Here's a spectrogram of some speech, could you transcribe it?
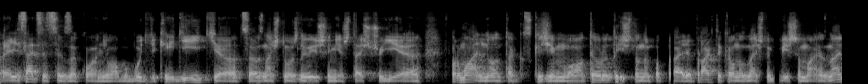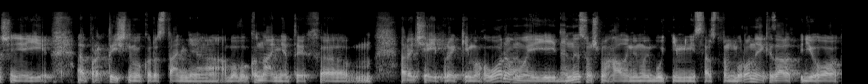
реалізація цих законів або будь-яких дій е, це значно важливіше ніж те, що є формально, так скажімо, теоретично на папері. Практика воно значно більше має значення, і практичне використання або виконання тих речей, про які ми говоримо, і Денисом Шмигалем, і майбутнім міністерством оборони, яке зараз під його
